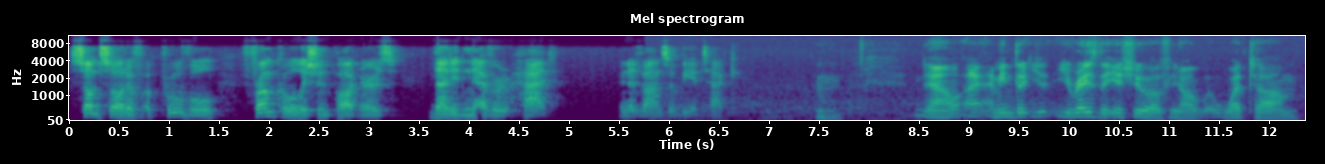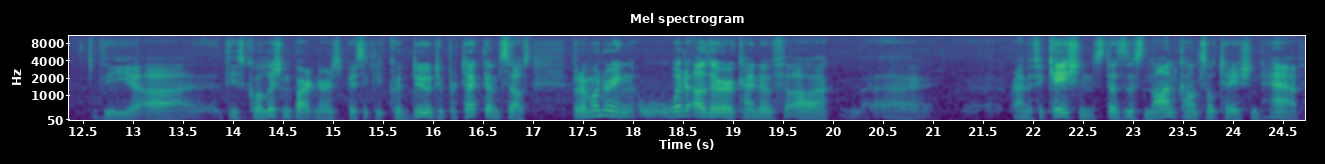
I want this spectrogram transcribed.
some sort of approval from coalition partners that it never had in advance of the attack? Mm-hmm. Now, I, I mean, the, you, you raised the issue of, you know, what um, the uh, these coalition partners basically could do to protect themselves. But I'm wondering what other kind of uh, uh, ramifications does this non-consultation have?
